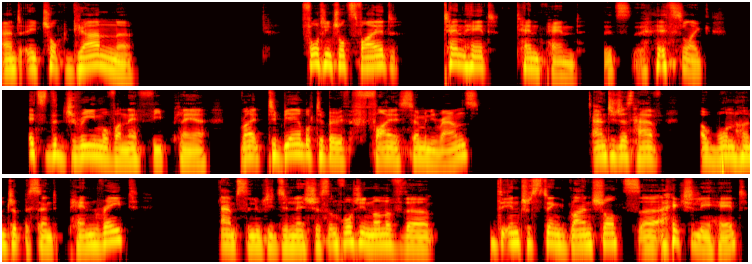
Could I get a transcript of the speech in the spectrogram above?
And a Top Gun. 14 shots fired, 10 hit, 10 penned. It's it's like it's the dream of an FV player, right? To be able to both fire so many rounds and to just have a 100% pen rate, absolutely delicious. Unfortunately, none of the the interesting blind shots uh, actually hit.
